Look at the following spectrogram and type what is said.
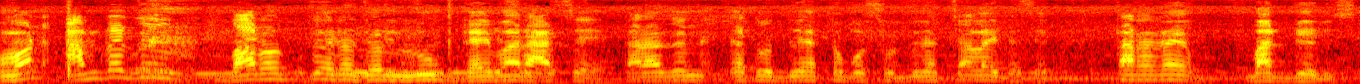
এখন আমরা যে বারো তেরো জন লোক ড্রাইভার আছে তারা যেন এত দু এত বছর ধরে চালাইতেছে তারা বাদ দিয়ে দিছে।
